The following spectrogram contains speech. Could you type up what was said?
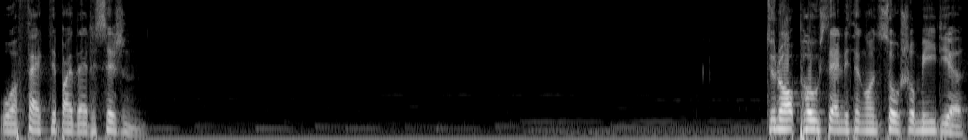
or affected by their decision. Do not post anything on social media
